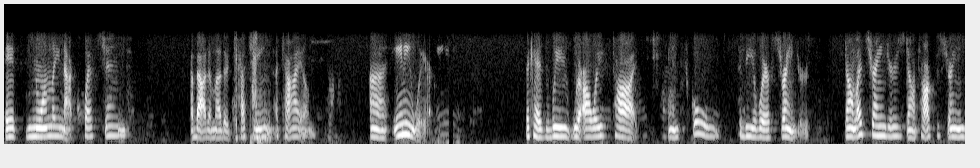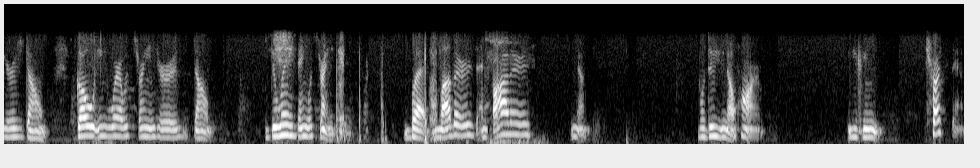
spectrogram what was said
It's normally not questioned about a mother touching a child uh, anywhere because we we're always taught in school to be aware of strangers. Don't let strangers, don't talk to strangers, don't go anywhere with strangers, don't do anything with strangers. But mothers and fathers, you know, will do you no harm. You can trust them.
